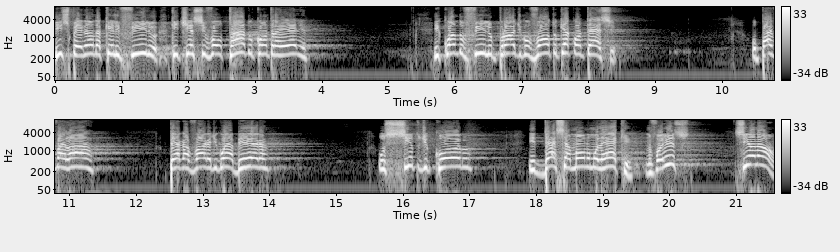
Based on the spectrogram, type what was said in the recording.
esperando aquele filho que tinha se voltado contra ele. E quando o filho pródigo volta, o que acontece? O pai vai lá, pega a vara de goiabeira, o cinto de couro e desce a mão no moleque. Não foi isso? Sim ou não?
